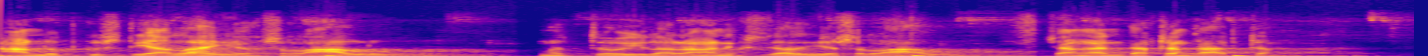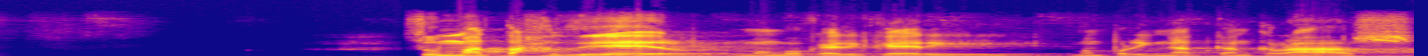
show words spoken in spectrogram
Anut Gusti Allah ya selalu ngedoi larangan Gusti ya selalu. Jangan kadang-kadang. Sumat tahzir monggo keri-keri memperingatkan keras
